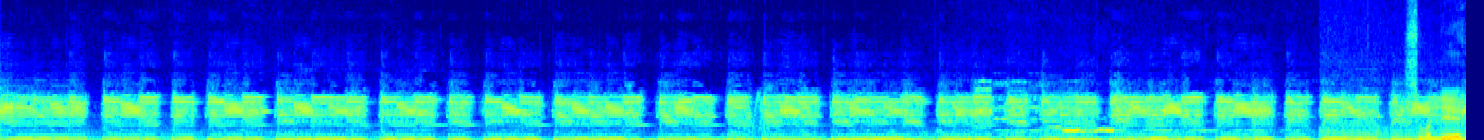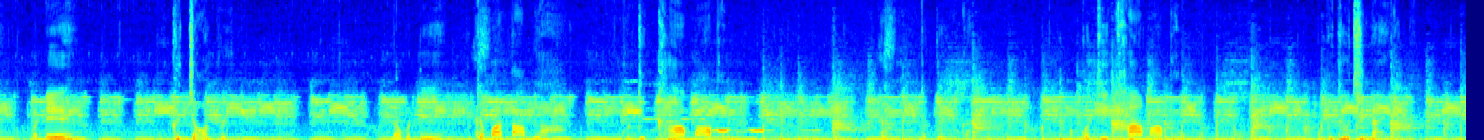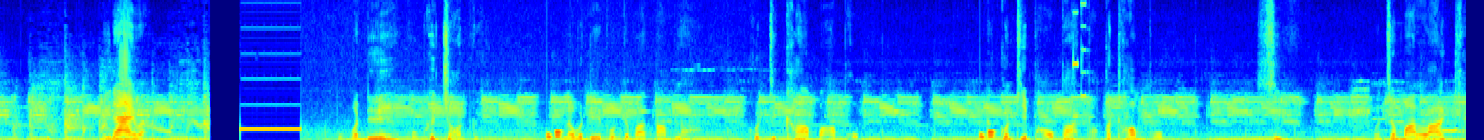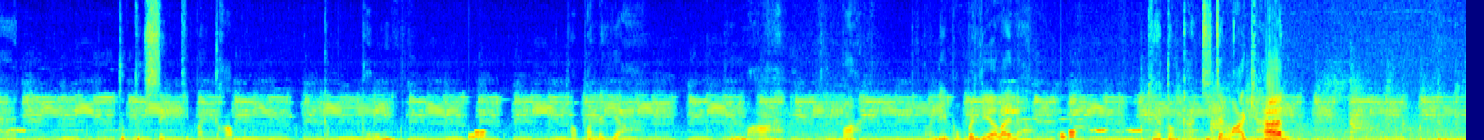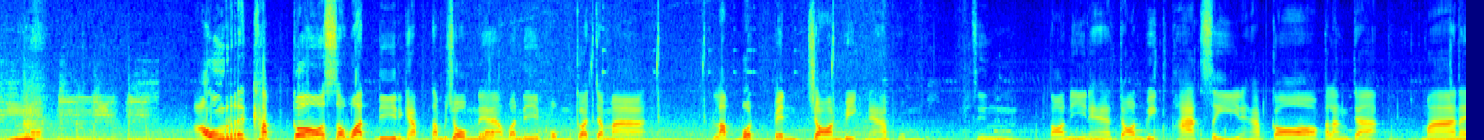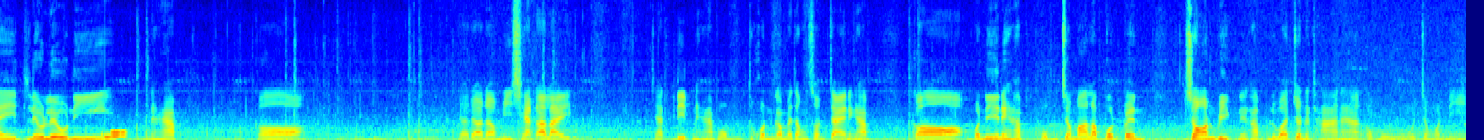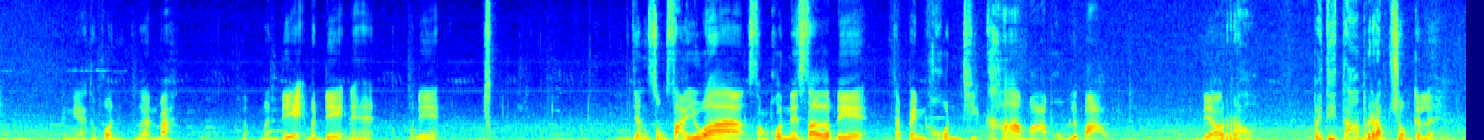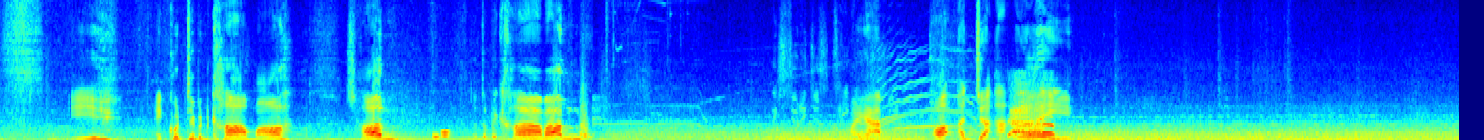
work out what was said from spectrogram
สวัสดี วัสดีผมคือจอห์นวิกแล้ววันนี้ผมจะมาตามล่าคนที่ฆ่าหมาผมจะดูกันว่าคนที่ฆ่าหมาผมมันไปอยู่ที่ไหน ไม่ได้ว่ะผมวันนี้ผมคือจอห์นวิกแล้ววันนี้ผมจะมาตามล่าคนที่ฆ่าหมาผม และคนที่เผาบ้านเผากระท่อมผม ซึ่งมันจะมาล้างแค้นทุกๆสิ่งที่มันทำกับผมทั้งภรรยาทั้งหมาทั้งบ้าน ตอนนี้ผมไม่เหลืออะไรแล้ว แค่ต้องการที่จะล้างแค้น เอาละครับก็สวัสดีนะครับท่านผู้ชมนะวันนี้ผมก็จะมารับบทเป็นจอห์นวิกนะครับผมซึ่งตอนนี้นะฮะจอห์นวิกภาค 4 นะครับ ก็กำลังจะมาในเร็วๆนี้นะครับ ก็ เดี๋ยวเดี๋ยวมีแชทอะไรแชทดิสนะครับผมทุกคนก็ไม่ต้องสนใจนะครับ ก็วันนี้นะครับผมจะมารับบทเป็นจอห์นวิกนะครับหรือว่าจนาธานะฮะโอ้โหจังหวันนี้เป็นไงทุกคนเหมือนปะ แบบเหมือนเดะเหมือนเดะนะฮะวันนี้ยังสงสัยอยู่ว่าสองคนในเซิร์ฟนี้จะเป็นคนที่ฆ่าหมาผมหรือเปล่า เดี๋ยวเราไปติดตามรับชมกันเลยอีไอคนที่มันฆ่าหมา ฉันจะไปฆ่ามัน ไปครับอ๋ออาจจะเอ้ย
